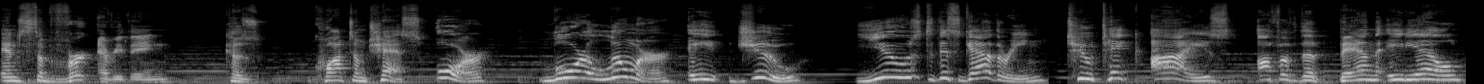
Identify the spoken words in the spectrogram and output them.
and subvert everything because quantum chess, or Laura Loomer, a Jew, used this gathering to take eyes off of the ban the ADL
